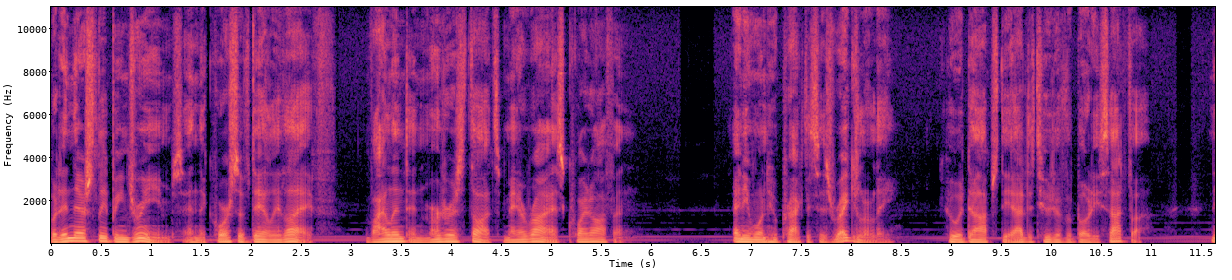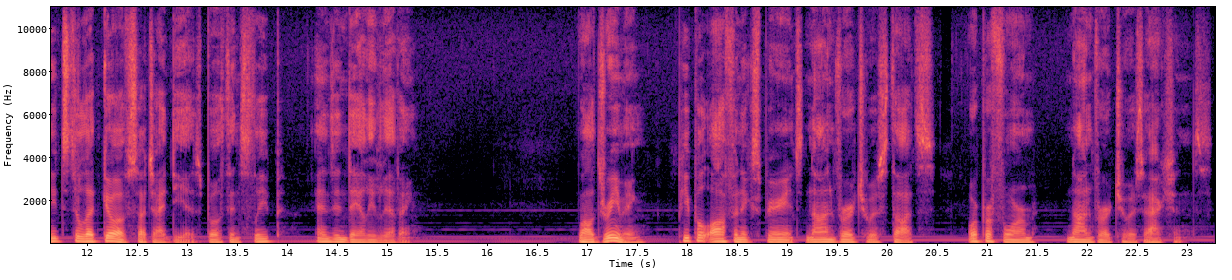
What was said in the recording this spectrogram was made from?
But in their sleeping dreams and the course of daily life, violent and murderous thoughts may arise quite often. Anyone who practices regularly, who adopts the attitude of a bodhisattva, needs to let go of such ideas both in sleep and in daily living. While dreaming, people often experience non virtuous thoughts or perform non virtuous actions.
